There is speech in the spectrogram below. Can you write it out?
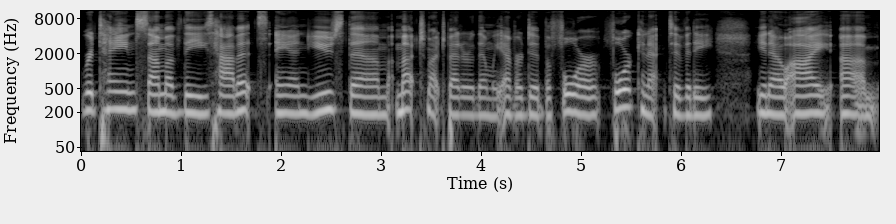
retain some of these habits and use them much much better than we ever did before for connectivity. You know, I um,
